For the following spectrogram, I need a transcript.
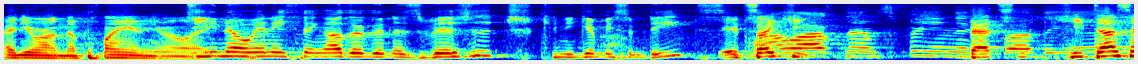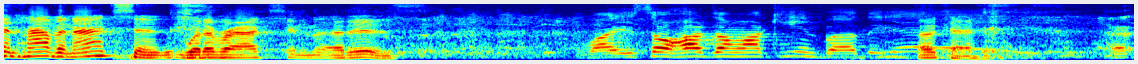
and you were on the plane, and you're like, Do you know anything other than his visage? Can you give me some deets? It's My like last you, name's Phoenix, that's buddy. he doesn't have an accent, whatever accent that is. Why are you so hard on Joaquin, buddy? Hey. Okay. Uh,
